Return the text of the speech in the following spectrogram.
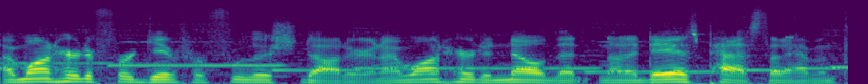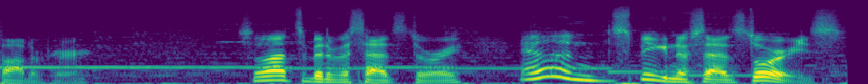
I want her to forgive her foolish daughter, and I want her to know that not a day has passed that I haven't thought of her. So that's a bit of a sad story. And speaking of sad stories,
